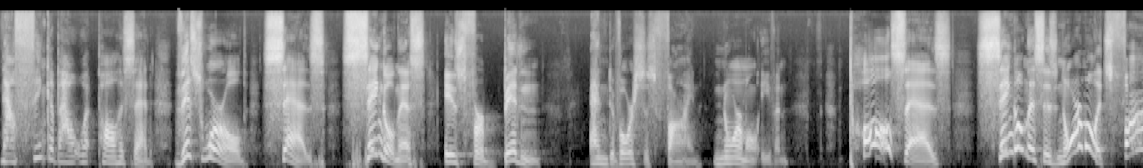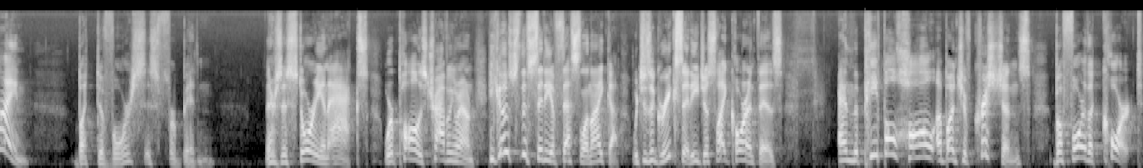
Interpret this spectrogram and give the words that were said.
Now, think about what Paul has said. This world says singleness is forbidden and divorce is fine, normal even. Paul says singleness is normal, it's fine but divorce is forbidden. There's a story in Acts where Paul is traveling around. He goes to the city of Thessalonica, which is a Greek city, just like Corinth is. And the people haul a bunch of Christians before the court.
